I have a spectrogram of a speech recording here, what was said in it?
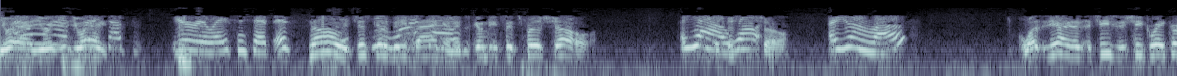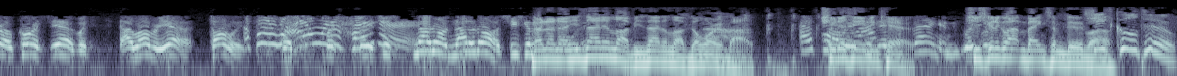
You, I uh, you, want to you, break you, up your relationship. It's No, it's just gonna be banging. those- It's gonna be. It's for the show. yeah. It's just Well, show. are you in love? What? Yeah, she's she's a great girl, of course. Yeah, but I love her. Yeah, totally. Okay, well, But- I don't want to hurt just- her. No, no, not at all. She's gonna. No, no, no. He's not in love. He's not in love. Don't worry about it. Okay. She doesn't even care. She's going to go out and bang some dude. while- She's cool, too.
